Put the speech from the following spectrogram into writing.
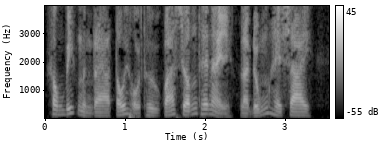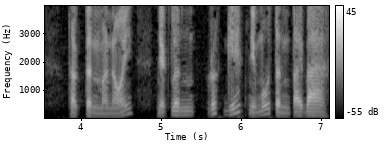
không biết mình ra tối hội thư quá sớm thế này là đúng hay sai. Thật tình mà nói, Nhật Linh rất ghét những mối tình tay ba.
